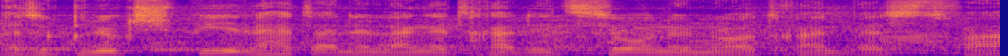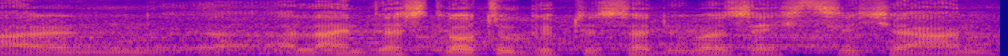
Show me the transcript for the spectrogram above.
Also Glücksspiel hat eine lange Tradition in Nordrhein-Westfalen. Allein Westlotto gibt es seit über 60 Jahren.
